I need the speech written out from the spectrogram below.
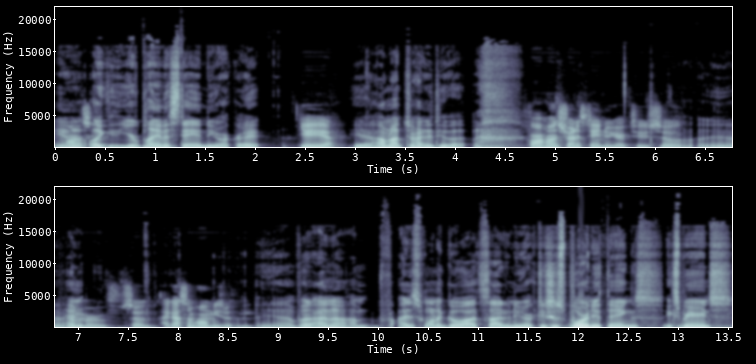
You know, honestly. like you're planning to stay in New York, right? yeah, yeah. yeah. Yeah, I'm not trying to do that. Farhan's trying to stay in New York too, so yeah, and move. So I got some homies with me. yeah, but I don't know. I'm. I just want to go outside of New York, just explore new things, experience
